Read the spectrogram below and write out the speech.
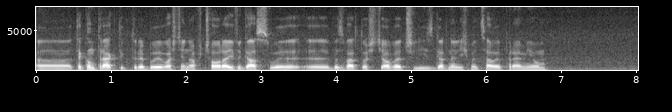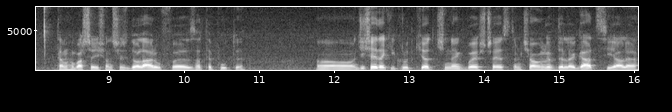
e, te kontrakty, które były właśnie na wczoraj, wygasły e, bezwartościowe, czyli zgarnęliśmy całe premium. Tam chyba 66 dolarów za te puty. E, dzisiaj taki krótki odcinek, bo jeszcze jestem ciągle w delegacji, ale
